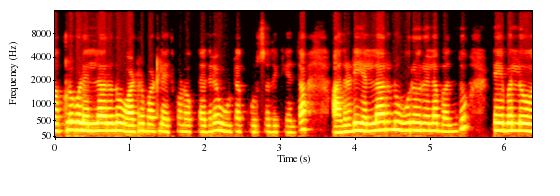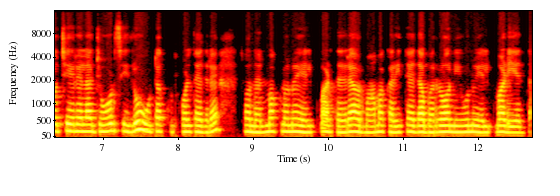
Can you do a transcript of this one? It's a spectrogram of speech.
ಮಕ್ಳುಗಳೆಲ್ಲರೂ ವಾಟರ್ ಬಾಟ್ಲ್ ಎತ್ಕೊಂಡು ಹೋಗ್ತಾ ಇದ್ದಾರೆ ಊಟಕ್ಕೆ ಕೂರ್ಸೋದಕ್ಕೆ ಅಂತ. ಆಲ್ರೆಡಿ ಎಲ್ಲರೂ ಊರವರೆಲ್ಲ ಬಂದು ಟೇಬಲ್ಲು ಚೇರ್ ಎಲ್ಲ ಜೋಡಿಸಿದ್ರು. ಊಟಕ್ಕೆ ಕುತ್ಕೊಳ್ತಾ ಇದ್ದಾರೆ ಸೊ ನನ್ನ ಮಕ್ಳು ಹೆಲ್ಪ್ ಮಾಡ್ತಾ ಇದ್ದಾರೆ ಅವ್ರ ಮಾಮ ಕರಿತಾ ಇದ್ದ ಬರೋ ನೀವು ಹೆಲ್ಪ್ ಮಾಡಿ ಅಂತ.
